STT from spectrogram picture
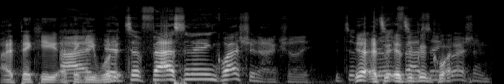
I think he I think he would. It's a fascinating question, actually. It's a Yeah, it's a- it's a good question.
